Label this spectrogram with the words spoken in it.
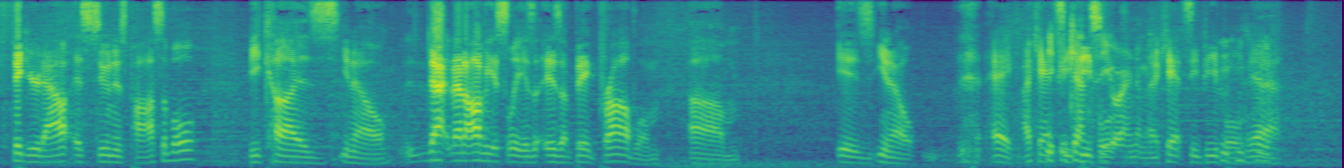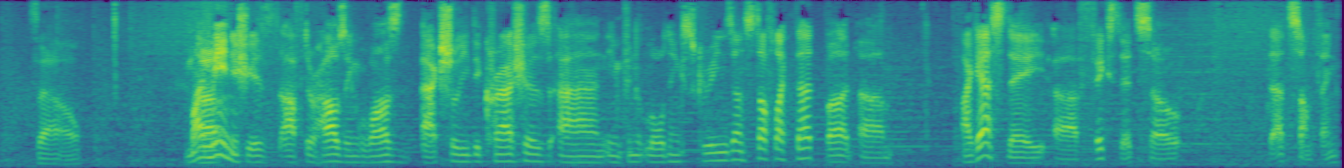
figured out as soon as possible because you know that that obviously is is a big problem. Um, is you know, hey, I can't If see can't people. see your enemy. I can't see people. yeah. So My Uh, main issue is after housing was actually the crashes and infinite loading screens and stuff like that, but um, I guess they uh, fixed it, so that's something.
